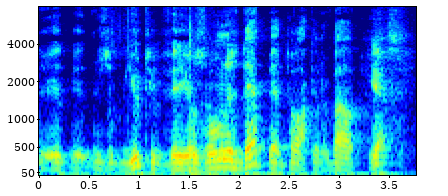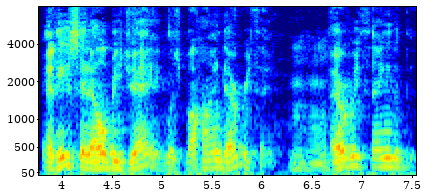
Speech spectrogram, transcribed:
it, it was a YouTube videos on his deathbed talking about Yes. And he said LBJ was behind everything. Mm-hmm. Everything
